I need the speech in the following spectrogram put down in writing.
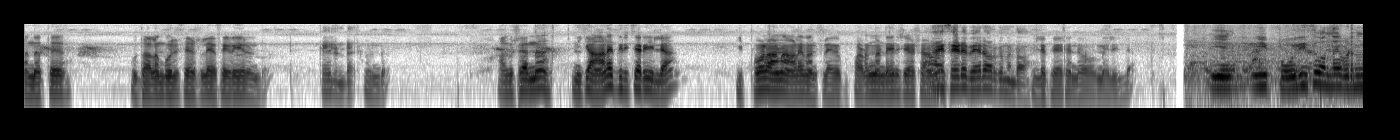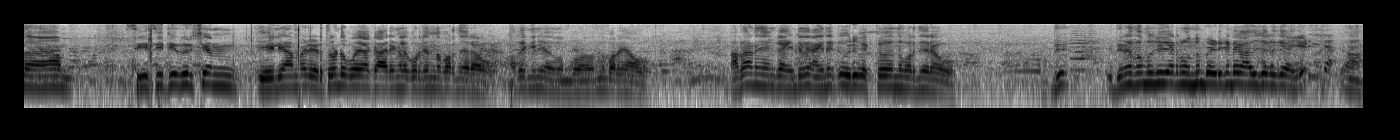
അന്നത്തെ കൂതാളം പോലീസ് സ്റ്റേഷനിലെ എസ് ഐ ഡിയിലുണ്ട്. കയ്യിലുണ്ട്. ഉണ്ട്. അത് പക്ഷേ എന്നാൽ എനിക്ക് ആളെ തിരിച്ചറിയില്ല. ഇപ്പോഴാണ് ആളെ മനസ്സിലായത്. പടം കണ്ടതിന് ശേഷം ശേഷമാണ് എസ് ഐയുടെ പേര് ഓർക്കുന്നുണ്ടോ? ഇല്ല പേര് എന്റെ ഓർമ്മയിലില്ല. ഈ ഈ പോലീസ് വന്ന് ഇവിടുന്ന് ആ സി സി ടി വി ദൃശ്യം ഏലിയാമ്മയുടെ എടുത്തുകൊണ്ട് പോയ കാര്യങ്ങളെക്കുറിച്ച് ഒന്ന് പറഞ്ഞു തരാമോ അതെങ്ങനെയാണ് സംഭവം? ഒന്ന് പറയാമോ? അതാണ് ഞങ്ങൾക്ക് അതിന്റെ അതിനൊക്കെ ഒരു വ്യക്തത എന്ന് പറഞ്ഞു തരാമോ ഇത് ഇതിനെ സംബന്ധിച്ച് ചേട്ടൻ ഒന്നും പേടിക്കേണ്ട ആവശ്യമില്ല ആ.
